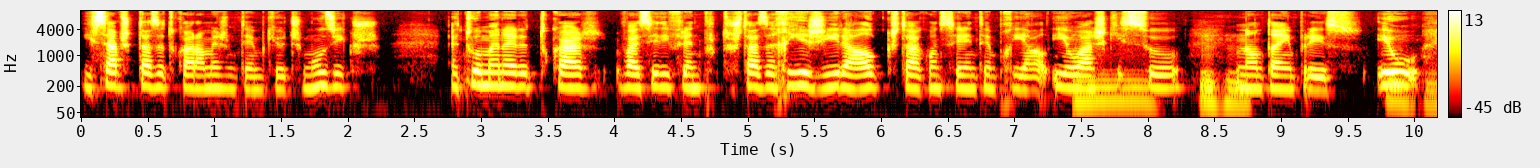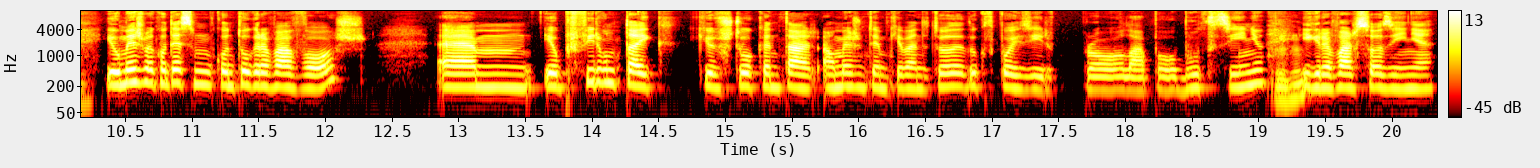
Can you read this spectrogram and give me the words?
e sabes que estás a tocar ao mesmo tempo que outros músicos, a tua maneira de tocar vai ser diferente porque tu estás a reagir a algo que está a acontecer em tempo real. E eu acho que isso não tem preço. Eu, eu mesmo acontece-me quando estou a gravar a voz, um, eu prefiro um take que eu estou a cantar ao mesmo tempo que a banda toda do que depois ir para o, lá para o boothzinho e gravar sozinha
